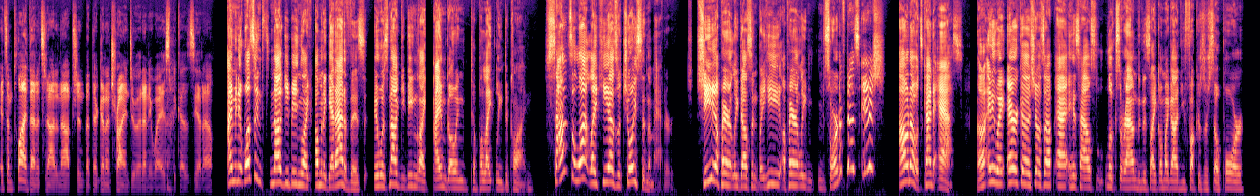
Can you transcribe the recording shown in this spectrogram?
it's implied that it's not an option, but they're gonna try and do it anyways because, you know. I mean, it wasn't Nagi being like, I'm gonna get out of this. It was Nagi being like, I am going to politely decline. Sounds a lot like he has a choice in the matter. She apparently doesn't, but he apparently sort of does ish. I don't know. It's kind of ass. Uh, anyway, Erika shows up at his house, looks around, and is like, "Oh my god, you fuckers are so poor."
